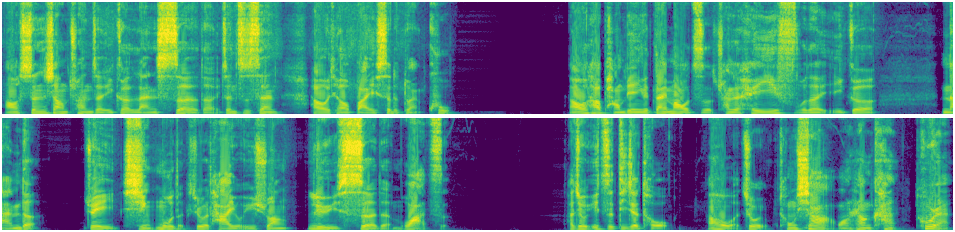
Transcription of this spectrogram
然后身上穿着一个蓝色的针织衫，还有一条白色的短裤。然后他旁边一个戴帽子、穿着黑衣服的一个男的，最醒目的就是他有一双绿色的袜子。他就一直低着头，然后我就从下往上看，突然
